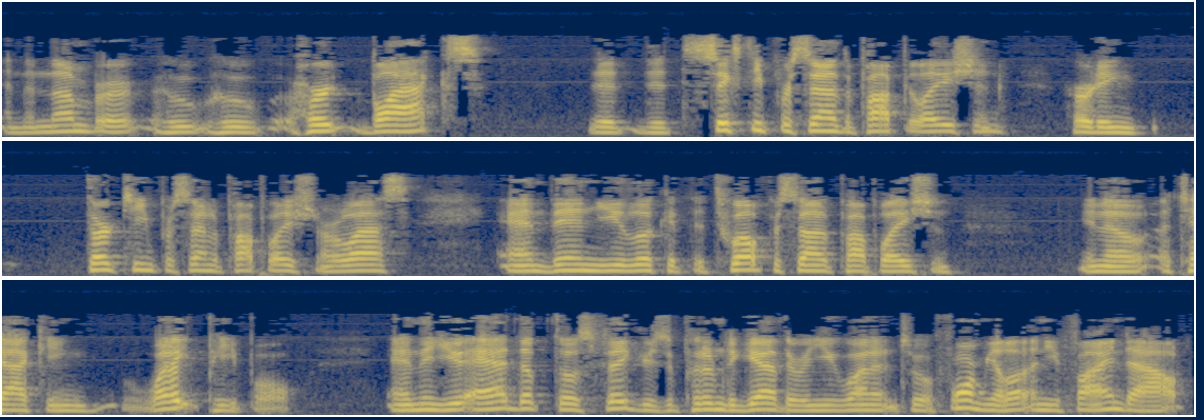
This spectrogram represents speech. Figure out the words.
and the number who, who hurt blacks, that, that 60% of the population hurting 13% of the population or less. And then you look at the 12% of the population, you know, attacking white people. And then you add up those figures and put them together and you run it into a formula and you find out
